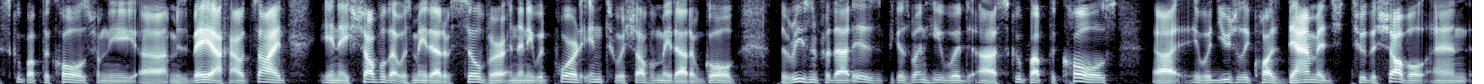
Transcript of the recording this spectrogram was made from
scoop up the coals from the uh, mizbeach outside in a shovel that was made out of silver, and then he would pour it into a shovel made out of gold. The reason for that is because when he would uh, scoop up the coals, uh, it would usually cause damage to the shovel, and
